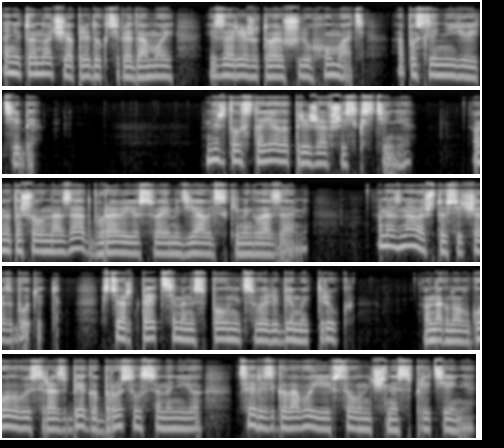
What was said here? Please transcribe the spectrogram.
а не то ночью я приду к тебе домой и зарежу твою шлюху-мать, а после нее и тебя». Миртл стояла, прижавшись к стене. Он отошел назад, буравя ее своими дьявольскими глазами. Она знала, что сейчас будет. Стюарт Петтиман исполнит свой любимый трюк. Он нагнул голову и с разбега бросился на нее, целясь головой ей в солнечное сплетение,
